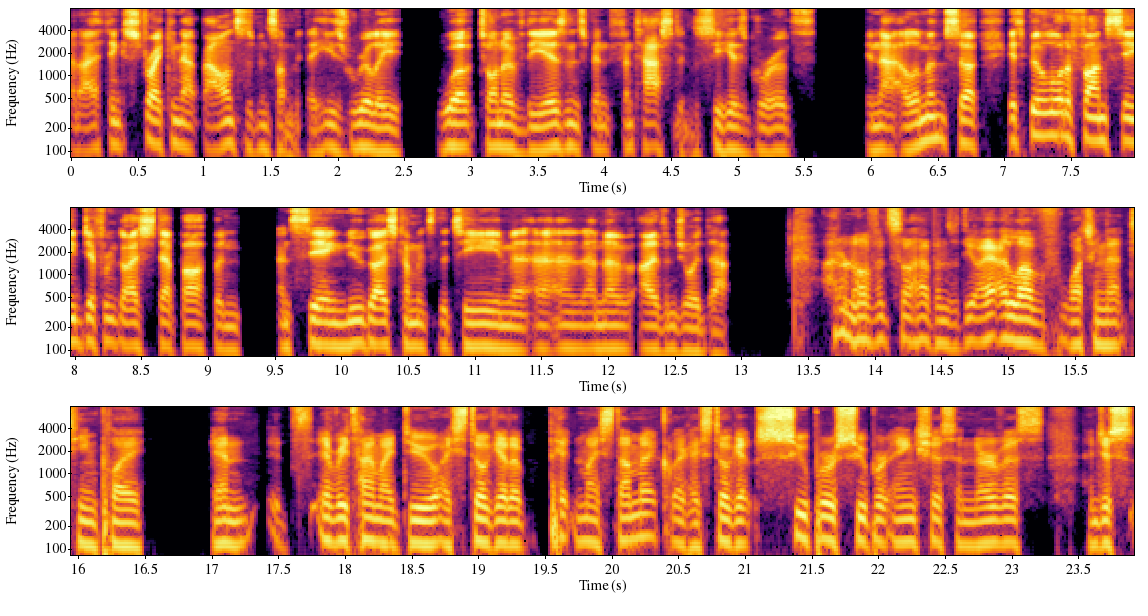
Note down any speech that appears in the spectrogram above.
And I think striking that balance has been something that he's really worked on over the years. And it's been fantastic to see his growth in that element. So it's been a lot of fun seeing different guys step up and, and seeing new guys come into the team. And, and, and I've enjoyed that. I don't know if it still happens with you. I, I love watching that team play and it's every time I do, I still get a pit in my stomach. Like I still get super, super anxious and nervous, and just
